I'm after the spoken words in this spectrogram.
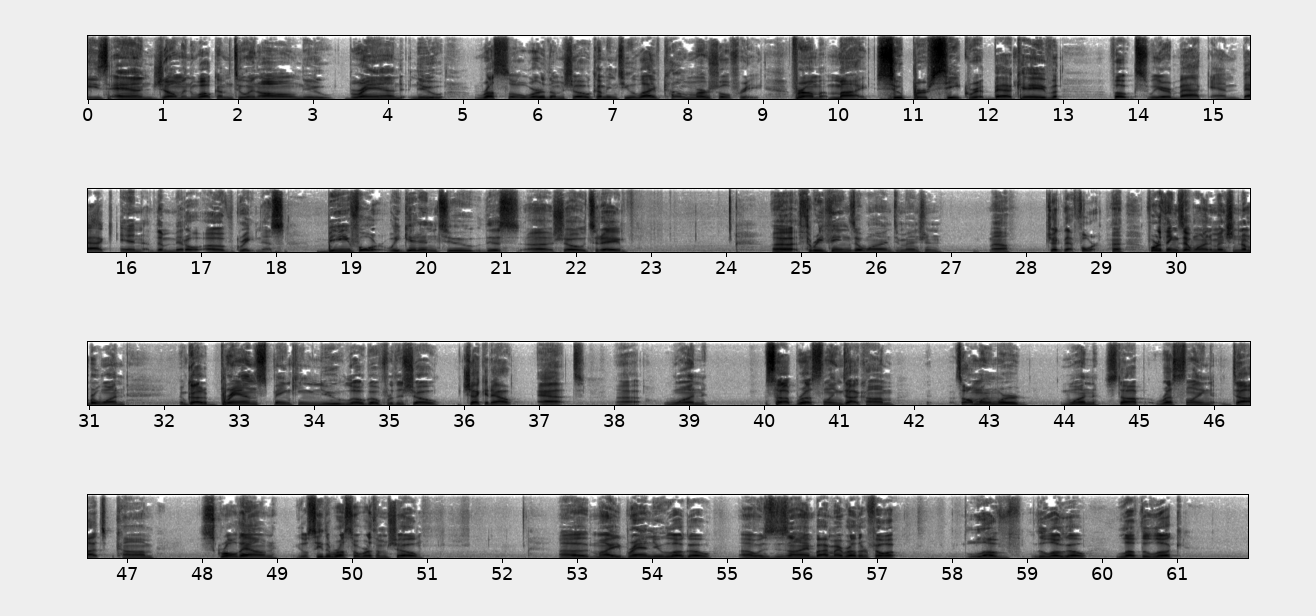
Ladies and gentlemen, welcome to an all new, brand new Russell Wortham show coming to you live commercial free from my super secret Batcave. Folks, we are back and back in the middle of greatness. Before we get into this uh, show today, uh, three things I wanted to mention. Well, check that four. four things I wanted to mention. Number one, I've got a brand spanking new logo for the show. Check it out at uh, one stopwrestling.com. It's all one word one stopwrestling.com. Scroll down, you'll see the Russell Wortham show. Uh, my brand new logo uh, was designed by my brother Philip. Love the logo, love the look.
